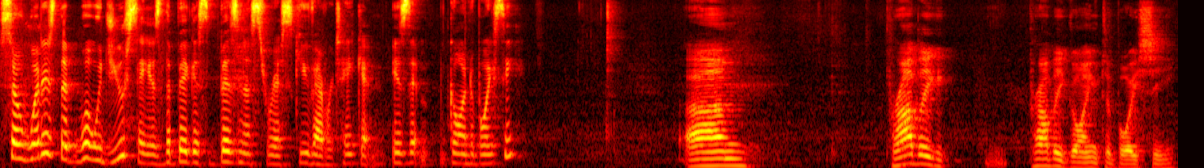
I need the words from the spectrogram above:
So, what is the what would you say is the biggest business risk you've ever taken? Is it going to Boise? Um, probably, probably going to Boise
